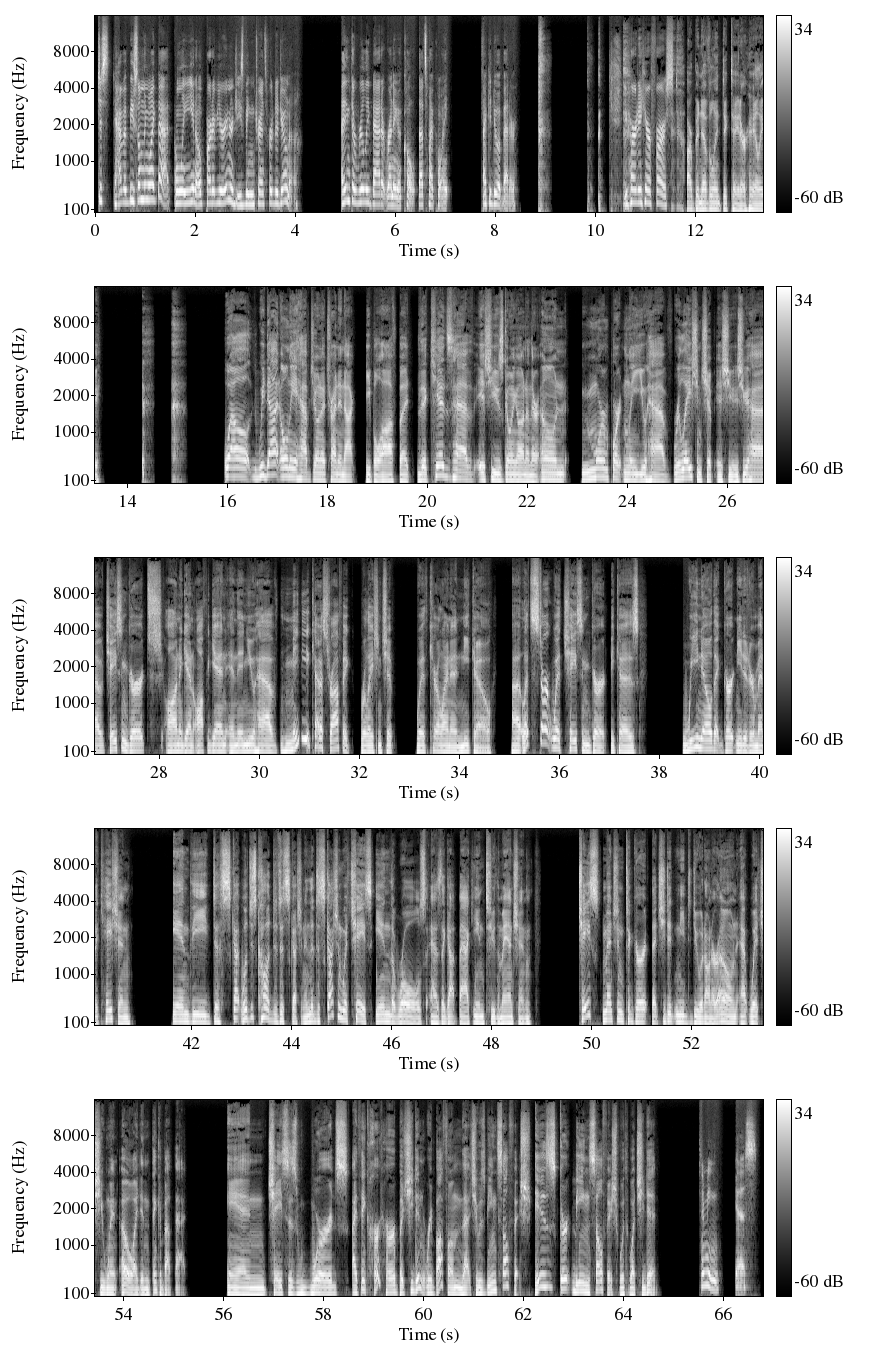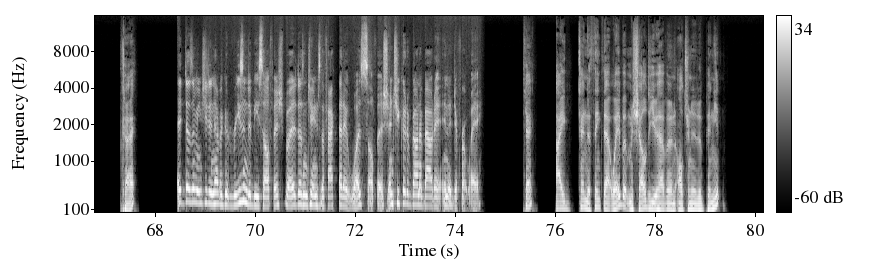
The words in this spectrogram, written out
just have it be something like that. Only, you know, part of your energy is being transferred to Jonah. I think they're really bad at running a cult. That's my point. I could do it better. you heard it here first. Our benevolent dictator, Haley. Well, we not only have Jonah trying to knock people off, but the kids have issues going on on their own. More importantly, you have relationship issues. You have Chase and Gert on again, off again, and then you have maybe a catastrophic relationship with Carolina and Nico. Uh, let's start with Chase and Gert because we know that Gert needed her medication. In the discuss, we'll just call it a discussion. In the discussion with Chase in the rolls as they got back into the mansion, Chase mentioned to Gert that she didn't need to do it on her own, at which she went, Oh, I didn't think about that. And Chase's words, I think, hurt her, but she didn't rebuff him that she was being selfish. Is Gert being selfish with what she did? I mean, yes. Okay. It doesn't mean she didn't have a good reason to be selfish, but it doesn't change the fact that it was selfish and she could have gone about it in a different way. Okay. I tend to think that way, but Michelle, do you have an alternate opinion?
